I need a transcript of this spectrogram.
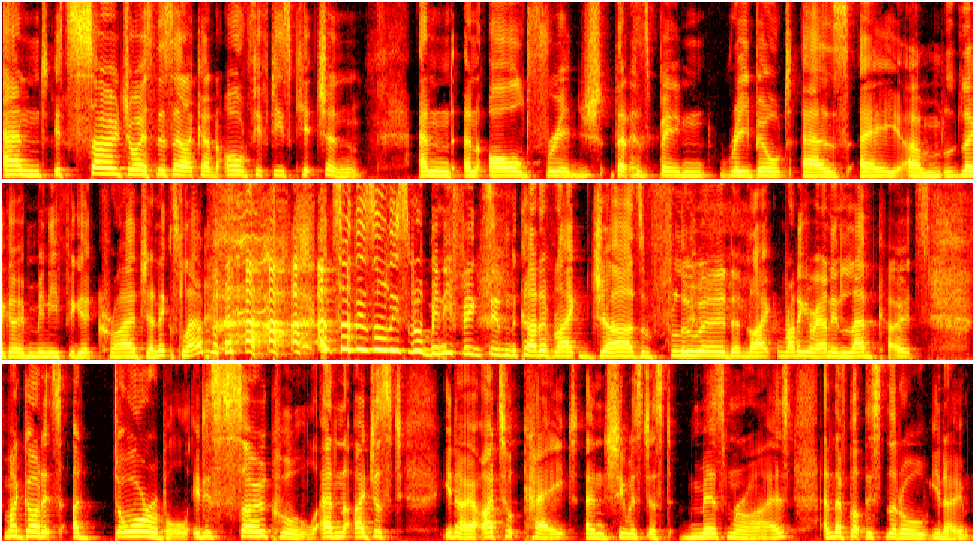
And it's so joyous. There's like an old 50s kitchen and an old fridge that has been rebuilt as a um, Lego minifigure cryogenics lab. and so there's all these little minifigs in kind of like jars of fluid and like running around in lab coats. My God, it's adorable. It is so cool. And I just, you know, I took Kate and she was just mesmerized. And they've got this little, you know,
